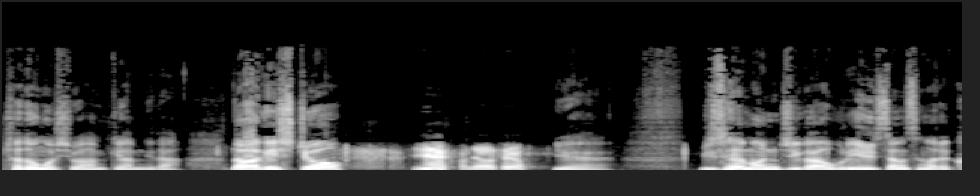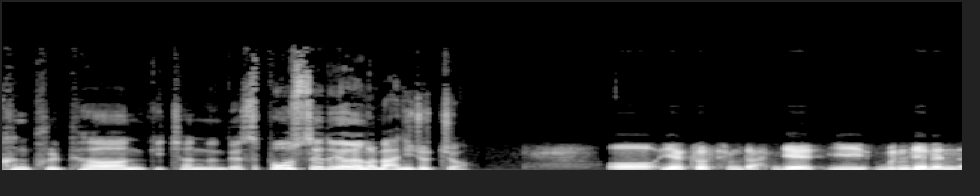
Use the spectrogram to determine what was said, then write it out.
최동호 씨와 함께합니다. 나와 계시죠? 예, 안녕하세요. 예. 미세먼지가 우리 일상생활에 큰 불편 끼쳤는데 스포츠에도 영향을 많이 줬죠. 어, 예, 그렇습니다. 이게 이 문제는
